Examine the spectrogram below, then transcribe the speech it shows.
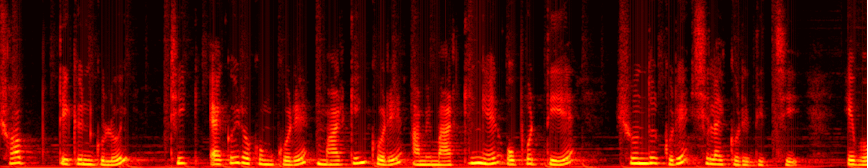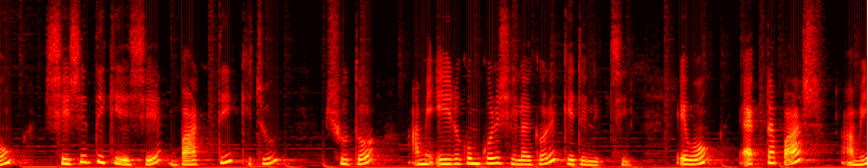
সব টিকেনগুলোই ঠিক একই রকম করে মার্কিং করে আমি মার্কিংয়ের ওপর দিয়ে সুন্দর করে সেলাই করে দিচ্ছি এবং শেষের দিকে এসে বাড়তি কিছু সুতো আমি এই রকম করে সেলাই করে কেটে নিচ্ছি এবং একটা পাশ আমি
